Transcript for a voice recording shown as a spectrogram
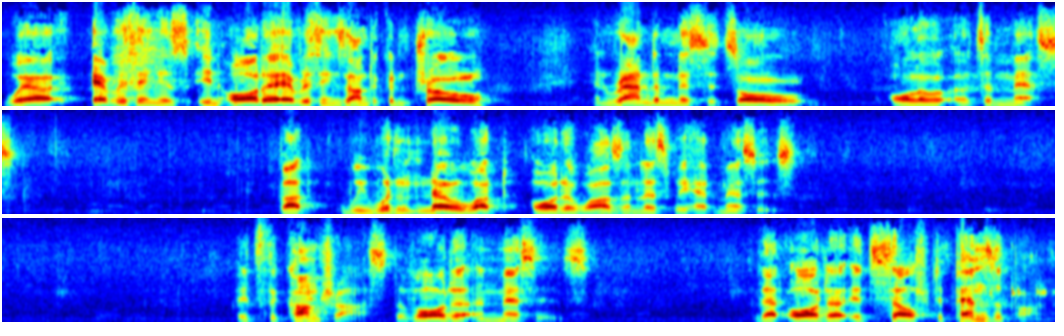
Where everything is in order, everything's under control. In randomness, it's all, all it's a mess. But we wouldn't know what order was unless we had messes. It's the contrast of order and messes that order itself depends upon.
